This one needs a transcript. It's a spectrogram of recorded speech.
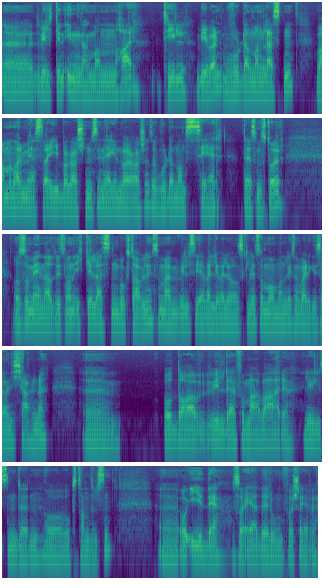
eh, hvilken inngang man har til Bibelen, hvordan man leser den, hva man har med seg i bagasjen, sin egen bagasje, altså hvordan man ser det som står. Og så mener jeg at hvis man ikke leser den bokstavelig, som jeg vil si er veldig veldig vanskelig, så må man liksom velge seg en kjerne. Uh, og da vil det for meg være lidelsen, døden og oppstandelsen. Uh, og i det så er det rom for skeive.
